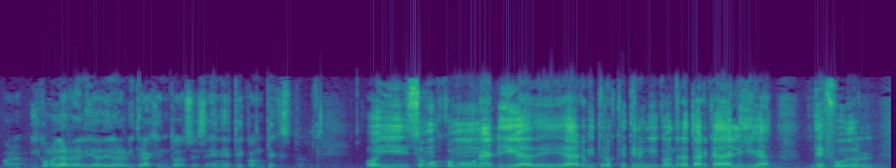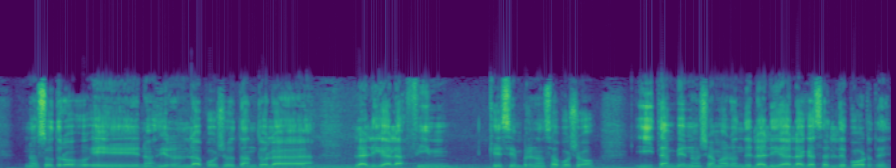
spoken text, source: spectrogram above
Bueno, ¿y cómo es la realidad del arbitraje entonces en este contexto? Hoy somos como una liga de árbitros que tienen que contratar cada liga de fútbol. Nosotros eh, nos dieron el apoyo tanto la, la Liga La FIM, que siempre nos apoyó, y también nos llamaron de la Liga de la Casa del Deporte,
